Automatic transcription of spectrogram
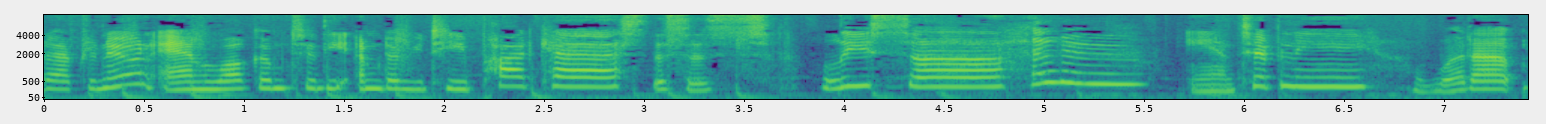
good afternoon, and welcome to the MWT podcast. This is Lisa. Hello. And Tiffany. What up?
